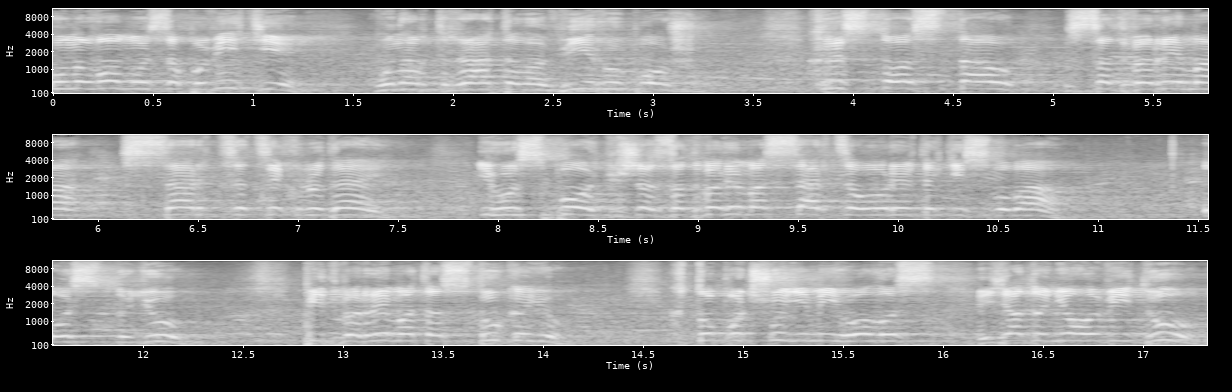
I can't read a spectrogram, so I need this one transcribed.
у новому заповіті, вона втратила віру Божу. Христос став за дверима серця цих людей. І Господь вже за дверима серця говорив такі слова. Ось стою під дверима та стукаю. Хто почує мій голос, я до нього війду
